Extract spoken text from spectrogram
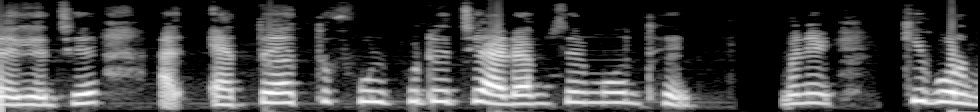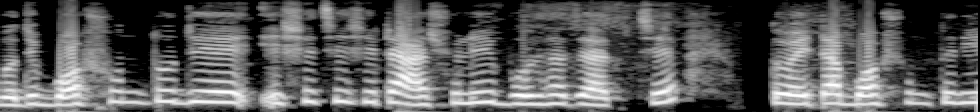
লেগেছে। আর এত এত ফুল ফুটেছে অ্যাডামসের মধ্যে। মানে কি বলব যে বসন্ত যে এসেছে সেটা আসলেই বোঝা যাচ্ছে। তো এটা বসন্তেরই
